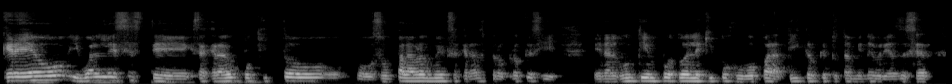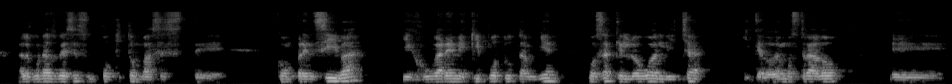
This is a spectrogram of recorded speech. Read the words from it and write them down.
creo, igual es este, exagerado un poquito, o son palabras muy exageradas, pero creo que si en algún tiempo todo el equipo jugó para ti, creo que tú también deberías de ser algunas veces un poquito más, este, comprensiva y jugar en equipo tú también, cosa que luego a Licha, y quedó demostrado eh,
